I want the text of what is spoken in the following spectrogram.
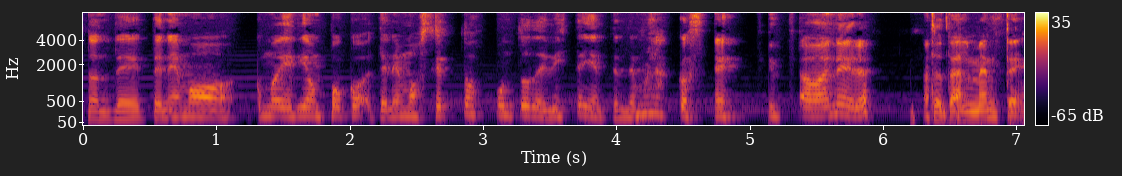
donde tenemos, como diría un poco, tenemos ciertos puntos de vista y entendemos las cosas de distinta manera. Totalmente.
